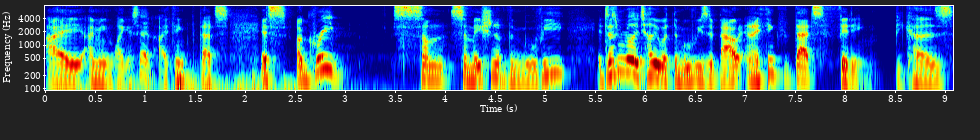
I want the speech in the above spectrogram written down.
I I mean, like I said, I think that's it's a great some summation of the movie. It doesn't really tell you what the movie's about, and I think that that's fitting because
